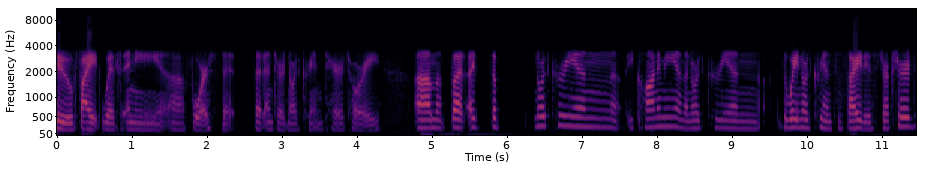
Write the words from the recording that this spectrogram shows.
to fight with any uh, force that that entered North Korean territory. Um, but I, the North Korean economy and the North Korean the way North Korean society is structured,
